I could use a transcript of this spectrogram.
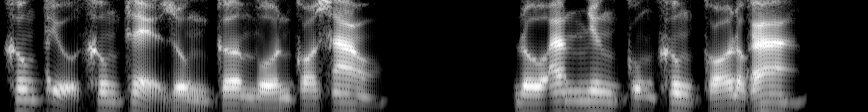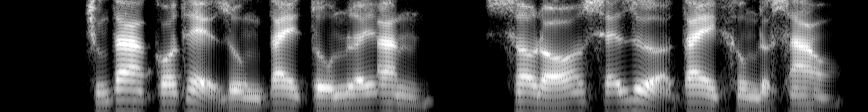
không tiểu không thể dùng cơm vốn có sao. Đồ ăn nhưng cũng không có độc a. Chúng ta có thể dùng tay túm lấy ăn, sau đó sẽ rửa tay không được sao.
